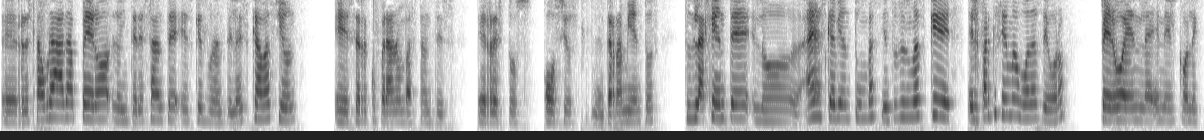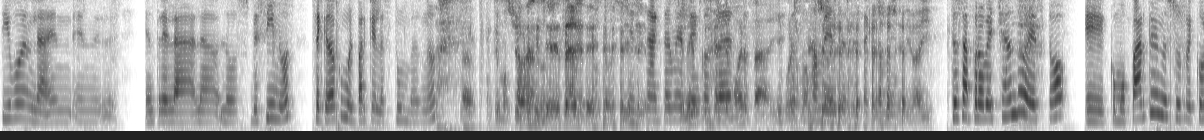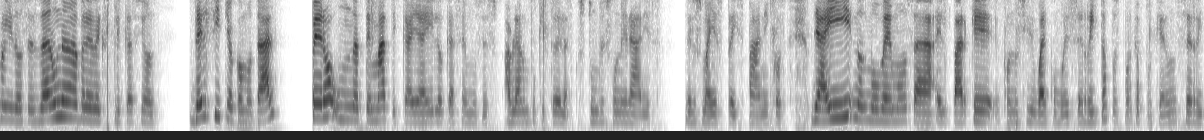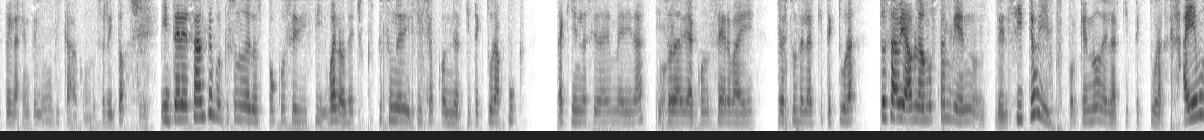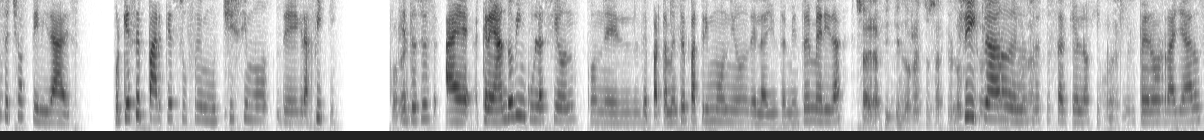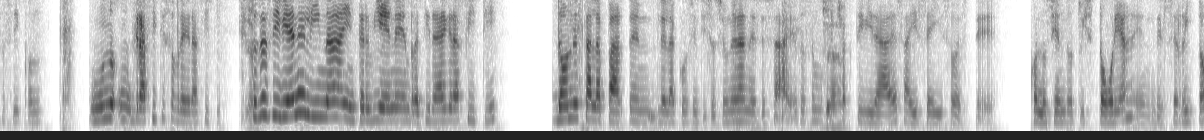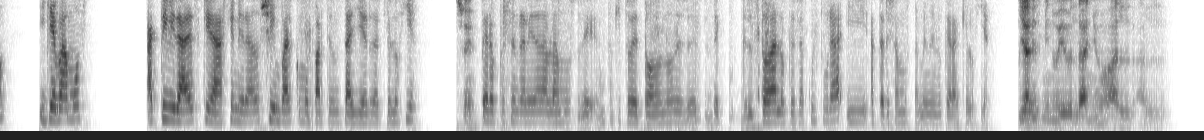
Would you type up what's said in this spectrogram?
restaurada, pero lo interesante es que durante la excavación se recuperaron bastantes restos óseos, enterramientos. Entonces la gente lo, ah, es que habían tumbas y entonces más que el parque se llama Bodas de Oro, pero en, la- en el colectivo, en la, en, en- entre la- la- los vecinos, se quedó como el parque de las tumbas, ¿no? Claro, porque es los interesante. Exactamente, Esqueletos, encontrar estos- muerta, y estos bueno, exactamente. ahí. Entonces, aprovechando esto, eh, como parte de nuestros recorridos es dar una breve explicación del sitio como tal, pero una temática, y ahí lo que hacemos es hablar un poquito de las costumbres funerarias de los mayas prehispánicos. De ahí nos movemos a el parque conocido igual como el Cerrito, pues porque porque era un cerrito y la gente lo ubicaba como un cerrito. Sí. Interesante porque es uno de los pocos edificios, bueno, de hecho creo que es un edificio con arquitectura PUC aquí en la ciudad de Mérida y Correcto. todavía conserva ahí restos de la arquitectura. Entonces ahí hablamos también del sitio y, pues, ¿por qué no?, de la arquitectura. Ahí hemos hecho actividades, porque ese parque sufre muchísimo de graffiti. Correcto. Entonces, eh, creando vinculación con el Departamento de Patrimonio del Ayuntamiento de Mérida, o sea, graffiti en los restos arqueológicos. Sí, claro, en los restos arqueológicos, pero rayados así con un, un graffiti sobre graffiti. Ya. Entonces, si bien el INA interviene en retirar el graffiti, ¿dónde está la parte en- de la concientización? Era necesaria. Entonces hemos Claro. hecho actividades, ahí se hizo este conociendo tu historia en, del cerrito y llevamos actividades que ha generado Shimbal como parte de un taller de arqueología Sí, pero pues en realidad hablamos de un poquito de todo, ¿no? Desde de, de toda lo que es la cultura y aterrizamos también en lo que era arqueología. ¿y ha disminuido el daño al, al-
